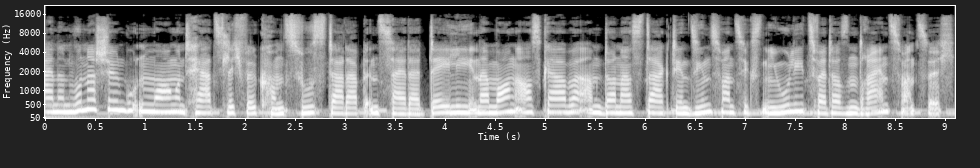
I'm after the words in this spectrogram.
Einen wunderschönen guten Morgen und herzlich willkommen zu Startup Insider Daily in der Morgenausgabe am Donnerstag, den 27. Juli 2023.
